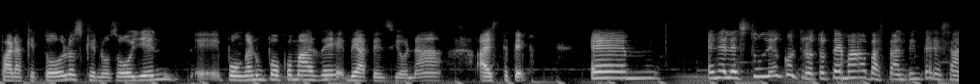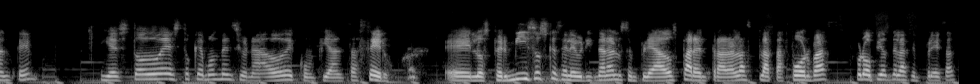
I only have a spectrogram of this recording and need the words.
para que todos los que nos oyen eh, pongan un poco más de, atención a, este tema. Em, en el estudio encontré otro tema bastante interesante y es todo esto que hemos mencionado de confianza cero. Eh, los permisos que se le brindan a los empleados para entrar a las plataformas propias de las empresas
